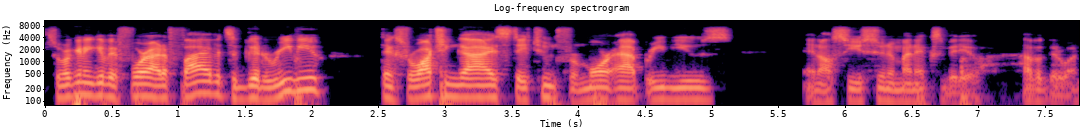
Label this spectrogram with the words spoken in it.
So we're going to give it 4 out of 5. It's a good review. Thanks for watching, guys. Stay tuned for more app reviews. And I'll see you soon in my next video. Have a good one.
